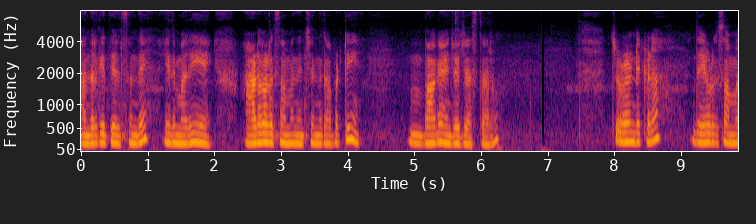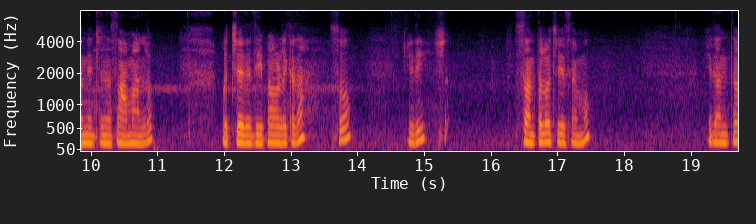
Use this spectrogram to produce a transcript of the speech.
అందరికీ తెలిసిందే ఇది మరీ ఆడవాళ్ళకి సంబంధించింది కాబట్టి బాగా ఎంజాయ్ చేస్తారు. చూడండి ఇక్కడ దేవుడికి సంబంధించిన సామాన్లు. వచ్చేది దీపావళి కదా. సో ఇది సంతలో చేసాము. ఇదంతా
